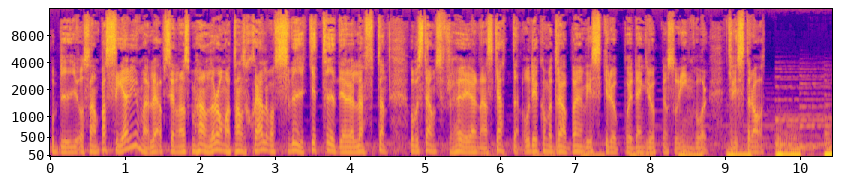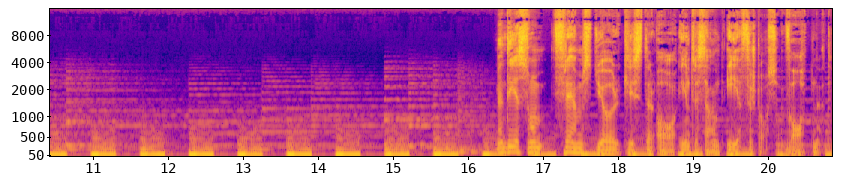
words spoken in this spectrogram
på bio. Och sen passerar ju de här löpsedlarna som handlar om att han själv har svikit tidigare löften och bestämt sig för att höja den här skatten. Och det kommer att drabba en viss grupp och i den gruppen så ingår Christer Men det som främst gör Christer A intressant är förstås vapnet.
